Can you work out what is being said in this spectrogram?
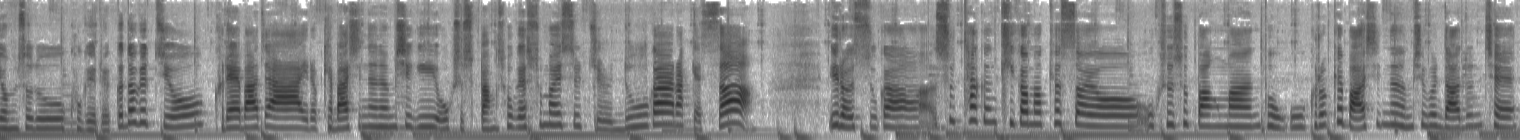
염소도 고개를 끄덕였지요. 그래 맞아. 이렇게 맛있는 음식이 옥수수빵 속에 숨어 있을 줄 누가 알았겠어? 이럴 수가 수탉은 기가 막혔어요. 옥수수 빵만 보고 그렇게 맛있는 음식을 놔둔 채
